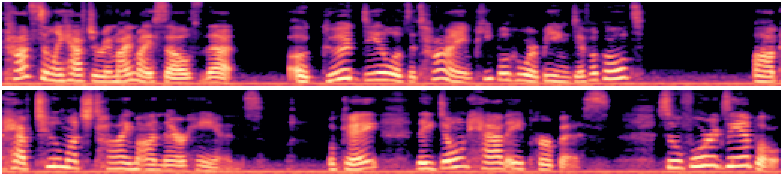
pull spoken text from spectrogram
constantly have to remind myself that a good deal of the time, people who are being difficult um, have too much time on their hands. Okay? They don't have a purpose. So, for example,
